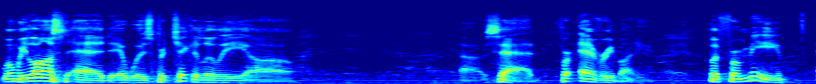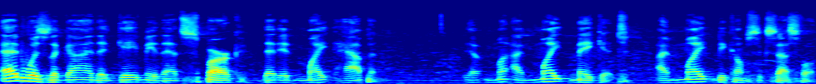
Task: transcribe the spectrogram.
when we lost Ed, it was particularly uh, uh, sad for everybody. But for me, Ed was the guy that gave me that spark that it might happen. I might make it. I might become successful.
